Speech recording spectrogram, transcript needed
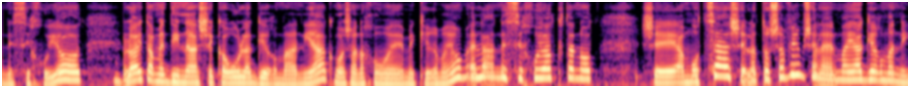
נסיכויות. לא הייתה מדינה שקראו לה גרמניה, כמו שאנחנו uh, מכירים היום, אלא נסיכויות קטנות, שהמוצא של התושבים שלהן היה גרמני.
